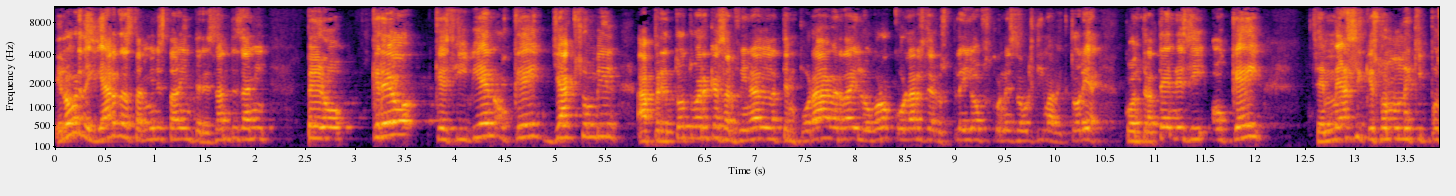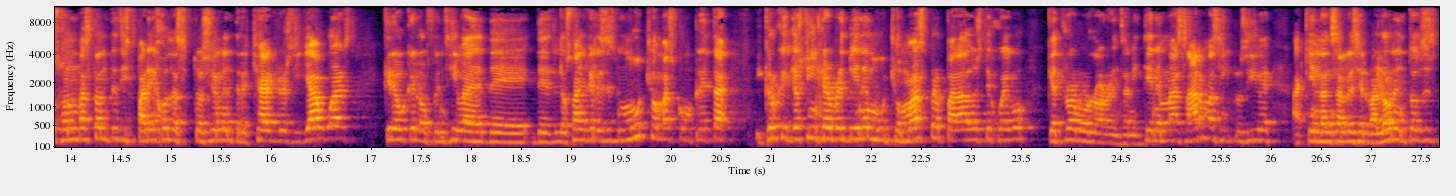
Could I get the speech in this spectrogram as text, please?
El over de yardas también estaba interesante, Dani, pero creo que si bien, ok, Jacksonville apretó tuercas al final de la temporada, ¿verdad? Y logró colarse a los playoffs con esa última victoria contra Tennessee, ok se me hace que son un equipo, son bastante disparejos la situación entre Chargers y Jaguars. Creo que la ofensiva de, de, Los Ángeles es mucho más completa y creo que Justin Herbert viene mucho más preparado este juego que Trevor Lawrence y tiene más armas inclusive a quien lanzarles el balón. Entonces,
